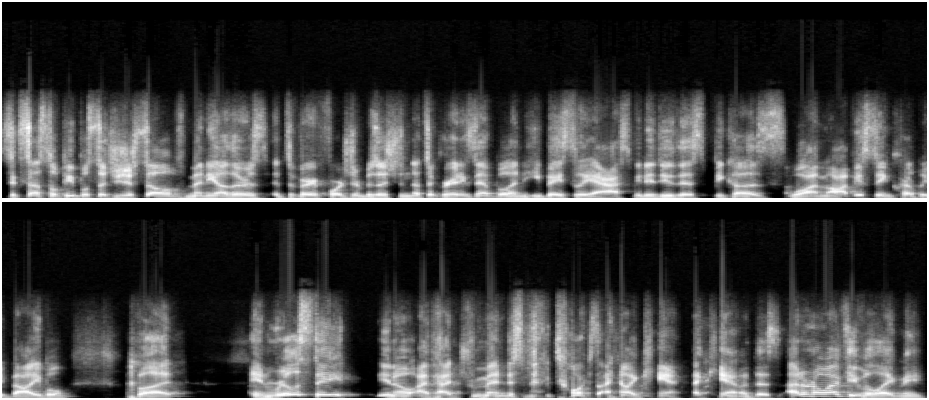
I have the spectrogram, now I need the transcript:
successful people such as yourself, many others. It's a very fortunate position. That's a great example. And he basically asked me to do this because, well, I'm obviously incredibly valuable. But in real estate, you know, I've had tremendous mentors. I know I can't, I can't with this. I don't know why people like me.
